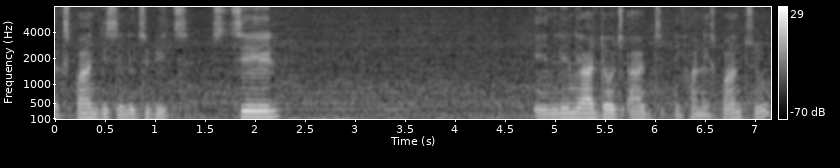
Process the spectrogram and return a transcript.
Expand this a little bit. Still in linear dodge add you can expand to.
